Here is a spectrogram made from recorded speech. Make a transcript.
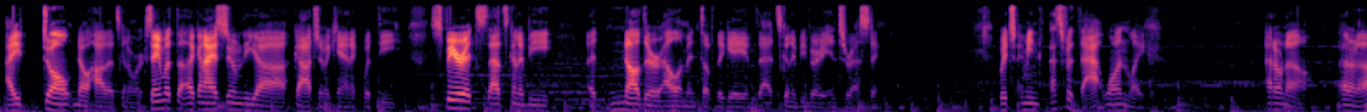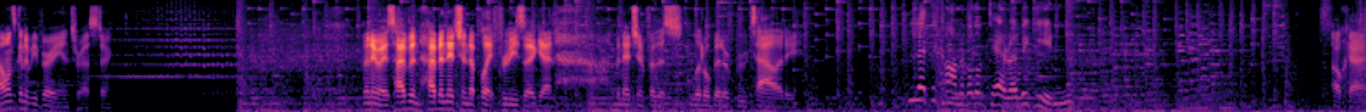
I don't know how that's gonna work. Same with the like, and I assume the uh, gacha mechanic with the spirits. That's gonna be another element of the game that's gonna be very interesting. Which I mean, as for that one, like, I don't know. I don't know. That one's gonna be very interesting. Anyways, I've been I've been itching to play Frieza again. I've been itching for this little bit of brutality. Let the Carnival of Terror begin. Okay.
